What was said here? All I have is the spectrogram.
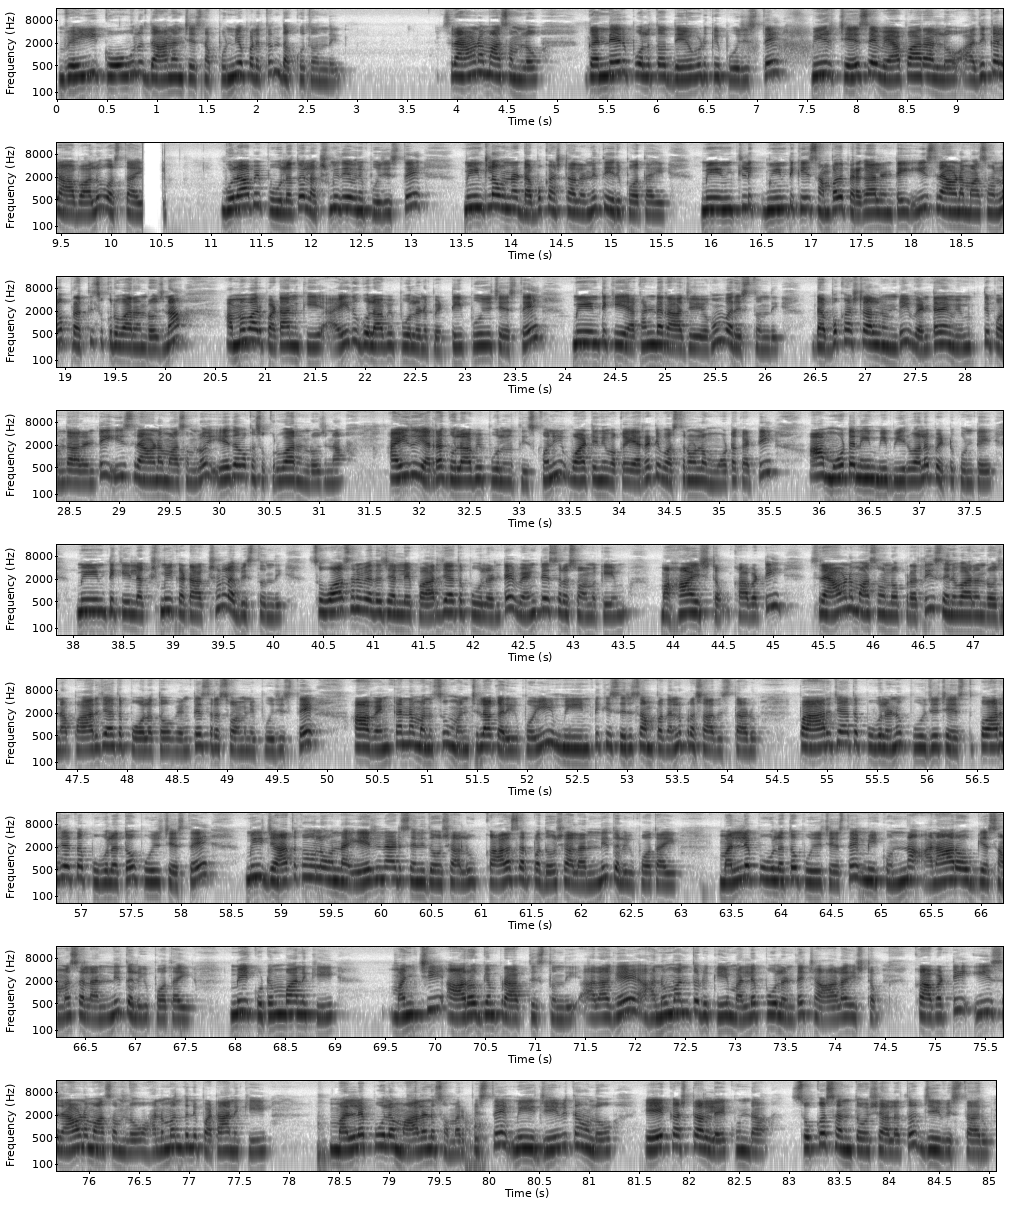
వెయ్యి గోవులు దానం చేసిన పుణ్య ఫలితం దక్కుతుంది. శ్రావణ మాసంలో గన్నేరు పూలతో దేవుడికి పూజిస్తే మీరు చేసే వ్యాపారాల్లో అధిక లాభాలు వస్తాయి. గులాబీ పూలతో లక్ష్మీదేవిని పూజిస్తే మీ ఇంట్లో ఉన్న డబ్బు కష్టాలన్నీ తీరిపోతాయి. మీ ఇంటి మీ ఇంటికి సంపద పెరగాలంటే ఈ శ్రావణ మాసంలో ప్రతి శుక్రవారం రోజున అమ్మవారి పటానికి ఐదు గులాబీ పూలను పెట్టి పూజ చేస్తే మీ ఇంటికి అఖండ రాజయోగం వరిస్తుంది. డబ్బు కష్టాల నుండి వెంటనే విముక్తి పొందాలంటే ఈ శ్రావణ మాసంలో ఏదో ఒక శుక్రవారం రోజున ఐదు ఎర్ర గులాబీ పూలను తీసుకొని వాటిని ఒక ఎర్రటి వస్త్రంలో మూట కట్టి ఆ మూటని మీ బీరువాలో పెట్టుకుంటే మీ ఇంటికి లక్ష్మీ కటాక్షం లభిస్తుంది. సువాసన వెదజల్లే పారిజాత పూలంటే వెంకటేశ్వర స్వామికి మహా ఇష్టం. కాబట్టి శ్రావణ మాసంలో ప్రతి శనివారం రోజున పారిజాత పూలతో వెంకటేశ్వర స్వామిని పూజిస్తే ఆ వెంకన్న మనసు మంచులా కరిగిపోయి మీ ఇంటికి సిరి సంపదలను ప్రసాదిస్తాడు. పారిజాత పువ్వులను పూజ చేస్తే పారిజాత పువ్వులతో పూజ చేస్తే మీ జాతకంలో ఉన్న ఏలినాడి శని దోషాలు కాలసర్ప దోషాలన్నీ తొలగిపోతాయి. మల్లె పువ్వులతో పూజ చేస్తే మీకున్న అనారోగ్య సమస్యలన్నీ తొలగిపోతాయి. మీ కుటుంబానికి మంచి ఆరోగ్యం ప్రాప్తిస్తుంది. అలాగే హనుమంతుడికి మల్లెపూలు అంటే చాలా ఇష్టం. కాబట్టి ఈ శ్రావణ మాసంలో హనుమంతుని పటానికి మల్లెపూల మాలను సమర్పిస్తే మీ జీవితంలో ఏ కష్టాలు లేకుండా సుఖ సంతోషాలతో జీవిస్తారు.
